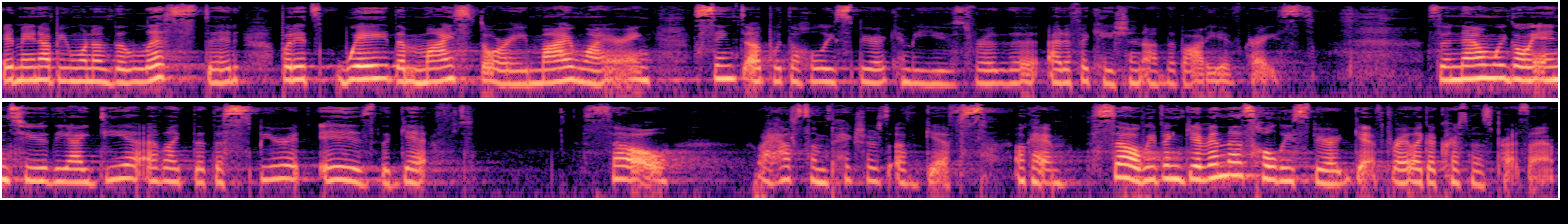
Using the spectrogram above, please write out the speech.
It may not be one of the listed, but it's way that my story, my wiring, synced up with the Holy Spirit can be used for the edification of the body of Christ. So now we go into the idea of like that the Spirit is the gift. So I have some pictures of gifts. Okay, so we've been given this Holy Spirit gift, right? Like a Christmas present.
